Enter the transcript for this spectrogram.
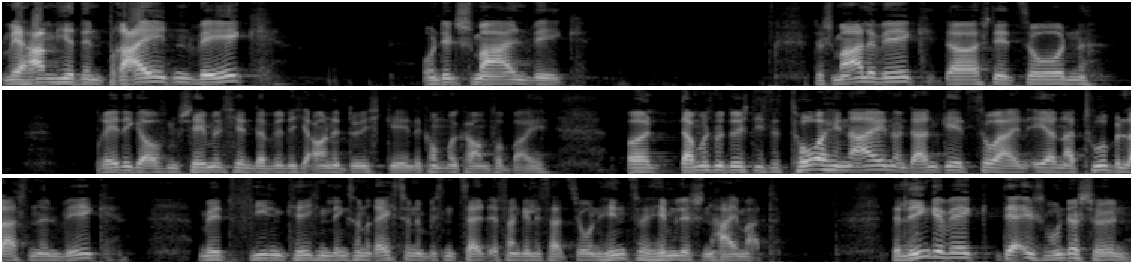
wir haben hier den breiten Weg und den schmalen Weg. Der schmale Weg, da steht so ein Prediger auf dem Schemelchen, da würde ich auch nicht durchgehen, da kommt man kaum vorbei. Und da muss man durch dieses Tor hinein und dann geht es so einen eher naturbelassenen Weg mit vielen Kirchen links und rechts und ein bisschen Zeltevangelisation hin zur himmlischen Heimat. Der linke Weg, der ist wunderschön.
